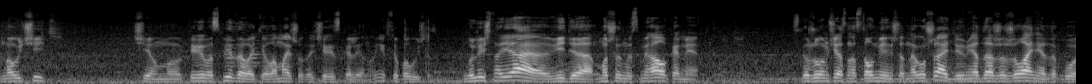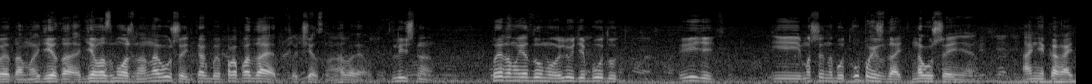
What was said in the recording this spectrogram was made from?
научить, чем перевоспитывать и ломать что-то через колено. У них все получится. Но лично я, видя машины с мигалками, скажу вам честно, стал меньше нарушать. И у меня даже желание такое там где-то, где возможно нарушить, как бы пропадает, честно говоря. Лично. Поэтому, я думаю, люди будут видеть, и машины будут упреждать нарушения, а не карать.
